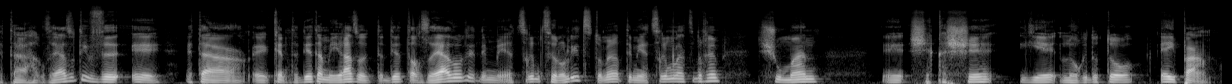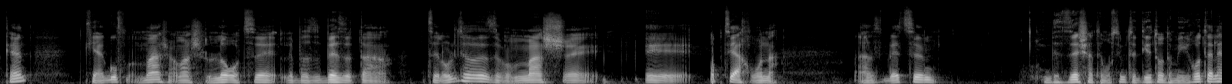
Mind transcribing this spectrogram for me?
את ההרזיה הזאת, ואת ה... אה, כן, את הדיאטה המהירה הזאת, את הדיאטה ההרזיה הזאת, אתם מייצרים צלוליט, זאת אומרת, אתם מייצרים לעצמכם שומן אה, שקשה יהיה להוריד אותו אי פעם, כן? כי הגוף ממש ממש לא רוצה לבזבז את הצלוליט הזה, זה ממש אופציה אחרונה. אז בעצם בזה שאתם עושים את הדיאטות המהירות האלה,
